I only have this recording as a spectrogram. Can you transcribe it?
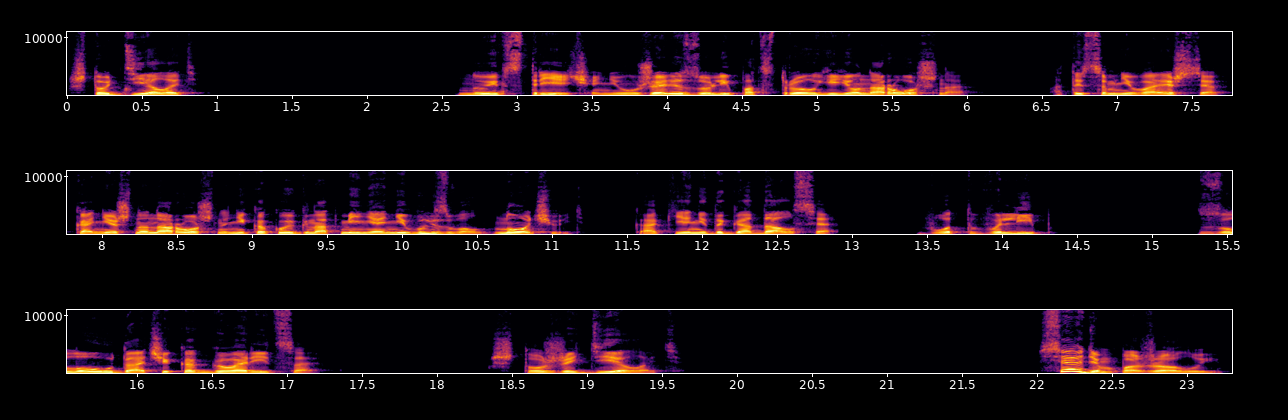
Что делать? Ну и встреча. Неужели Золи подстроил ее нарочно? А ты сомневаешься? Конечно, нарочно. Никакой Игнат меня не вызвал. Ночь ведь. Как я не догадался. Вот влип. Зло удачи, как говорится. Что же делать? Сядем, пожалуй.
